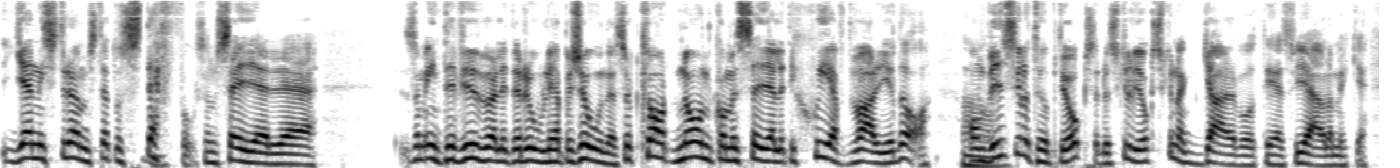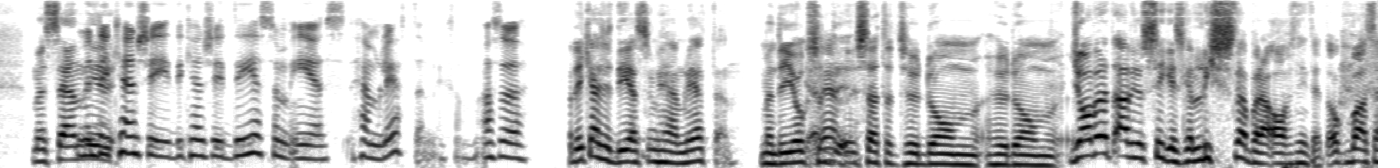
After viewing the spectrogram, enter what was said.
Jenny Strömstedt och Steffo som säger, eh, som intervjuar lite roliga personer, såklart någon kommer säga lite skevt varje dag. Om vi skulle ta upp det också, då skulle vi också kunna garva åt det så jävla mycket. Men sen Men är det det, kanske, är- det kanske är det som är hemligheten liksom. Alltså, det är kanske det som är hemligheten. men det är ju också det- sättet hur de, hur de, Jag vill att Alex och Sigge ska lyssna på det här avsnittet och bara så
